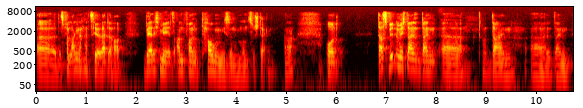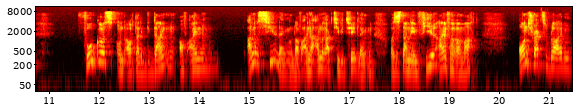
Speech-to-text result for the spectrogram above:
das Verlangen nach einer Zigarette habe, werde ich mir jetzt anfangen, Kaugummis in den Mund zu stecken. Ja? Und das wird nämlich dein, dein, äh, dein, äh, dein Fokus und auch deine Gedanken auf ein anderes Ziel lenken und auf eine andere Aktivität lenken, was es dann eben viel einfacher macht, on track zu bleiben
